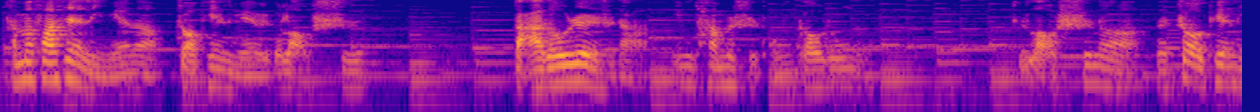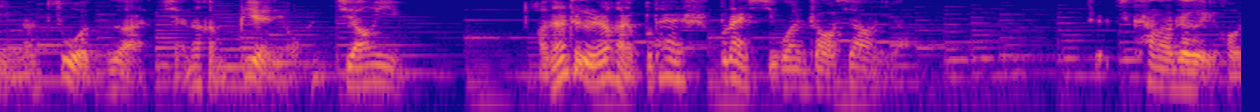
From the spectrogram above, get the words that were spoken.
他们发现里面呢，照片里面有一个老师，大家都认识他，因为他们是同一高中的。这老师呢，在照片里面的坐姿啊，显得很别扭，很僵硬，好像这个人好像不太不太习惯照相一样。这看到这个以后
